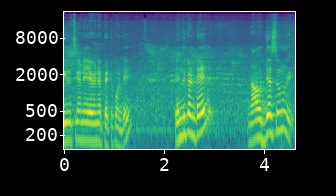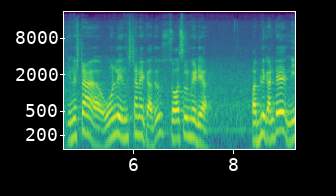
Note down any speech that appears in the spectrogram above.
రీల్స్ కానీ ఏవైనా పెట్టుకోండి. ఎందుకంటే నా ఉద్దేశం ఇన్స్టా ఓన్లీ ఇన్స్టానే కాదు సోషల్ మీడియా. పబ్లిక్ అంటే మీ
